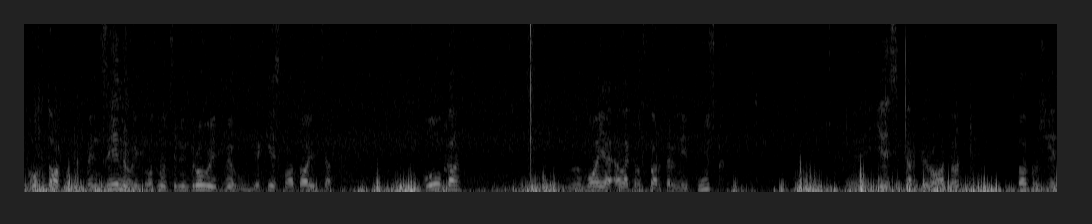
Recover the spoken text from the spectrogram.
двохтактний бензиновий одноциліндровий двигун, який складається з блока, е, має електростартерний пуск, е, є карбюратор, також є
